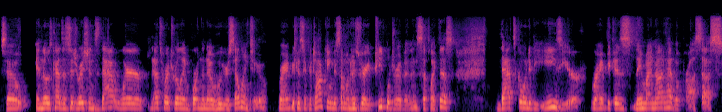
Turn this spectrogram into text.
So in those kinds of situations, that where that's where it's really important to know who you're selling to, right? Because if you're talking to someone who's very people driven and stuff like this, that's going to be easier, right? Because they might not have a process,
